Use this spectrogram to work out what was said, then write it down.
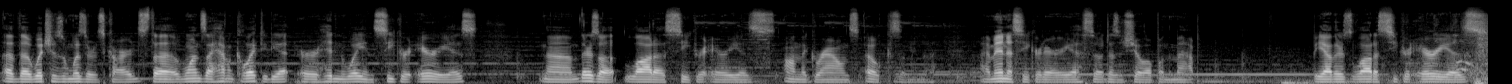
of the Witches and Wizards cards. The ones I haven't collected yet are hidden away in secret areas. Um, there's a lot of secret areas on the grounds. Oh, because I'm in a, I'm in a secret area, so it doesn't show up on the map. But yeah, there's a lot of secret areas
